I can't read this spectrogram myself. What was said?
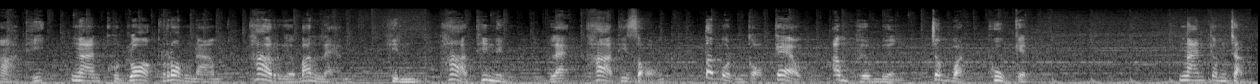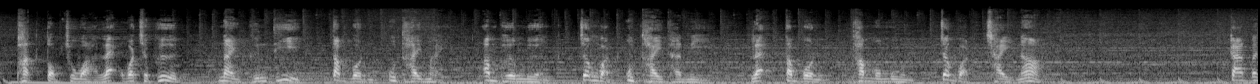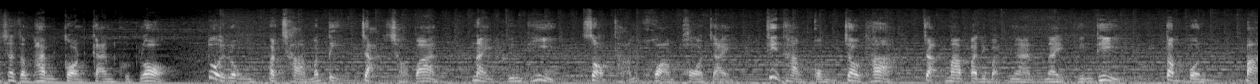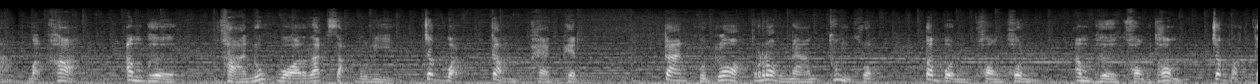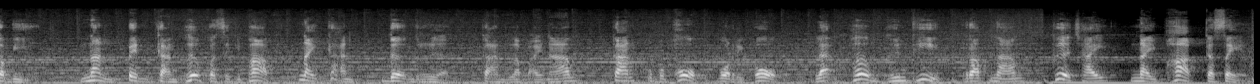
อาทิงานขุดลอกร่องน้ำท่าเรือบ้านแหลม หินท่าที่ 1 และท่าที่ 2ตำบลเกาะแก้วอำเภอเมือง จังหวัดภูเก็ต งานกำจัดผักตบชวาและวัชพืช ในพื้นที่ตำบลอุทัยใหม่อำเภอเมือง จังหวัดอุทัยธานี และตำบลธรรมมูล จังหวัดชัยนาท การประชาสัมพันธ์ก่อนการขุดลอกโดยลงประชามติจากชาวบ้าน ในพื้นที่สอบถามความพอใจที่ทางกรมเจ้าท่าจะมาปฏิบัติงานในพื้นที่ตำบลป่ามะค่าอำเภอ ขานุวรรักษบุรี จังหวัดกำแพงเพชร การขุดลอกร่องน้ำทุ่งครกตำบลคลองพลอำเภอคลองท่อม จังหวัดกระบี่ นั่นเป็นการเพิ่มประสิทธิภาพในการเดินเรือ การระบายน้ำการอุปโภคบริโภค และเพิ่มพื้นที่รับน้ำเพื่อใช้ในภาคเกษตร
